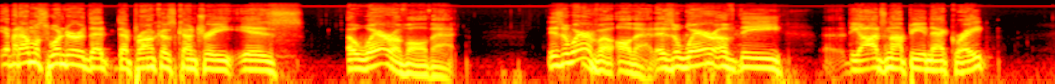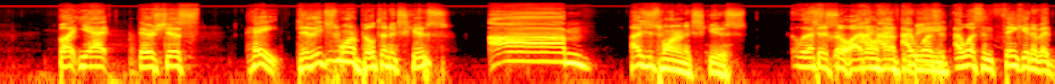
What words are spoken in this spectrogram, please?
Yeah, but I almost wonder that that Broncos country is aware of all that. Is aware of all that. Is aware of the uh, the odds not being that great. But yet there's just hey, Do they just want a built-in excuse? um I just want an excuse. Well, that's Just so I don't have to I be- wasn't I wasn't thinking of it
